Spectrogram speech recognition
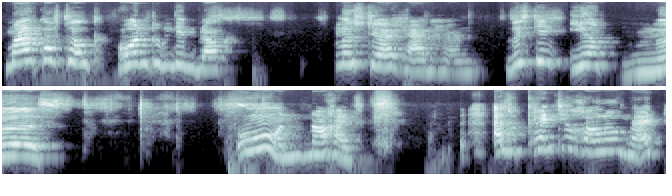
Minecraft Talk rund um den Blog. Müsst ihr euch anhören. Wisst ihr, ihr müsst. Und noch eins. Also kennt ihr Hollow Knight?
